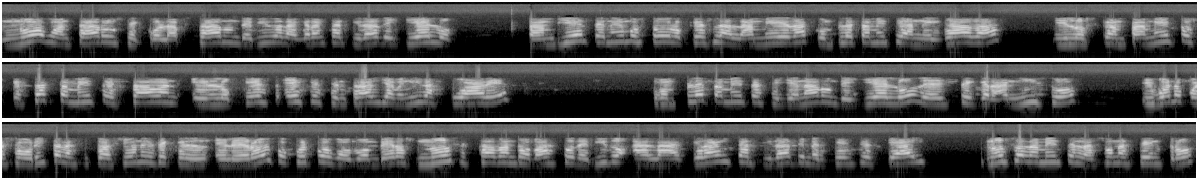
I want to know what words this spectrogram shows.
no aguantaron, se colapsaron debido a la gran cantidad de hielo. También tenemos todo lo que es la Alameda completamente anegada y los campamentos que exactamente estaban en lo que es eje central y avenida Juárez completamente se llenaron de hielo, de este granizo, y bueno, pues ahorita la situación es de que el, heroico cuerpo de bomberos no se está dando abasto debido a la gran cantidad de emergencias que hay, no solamente en la zona centro,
